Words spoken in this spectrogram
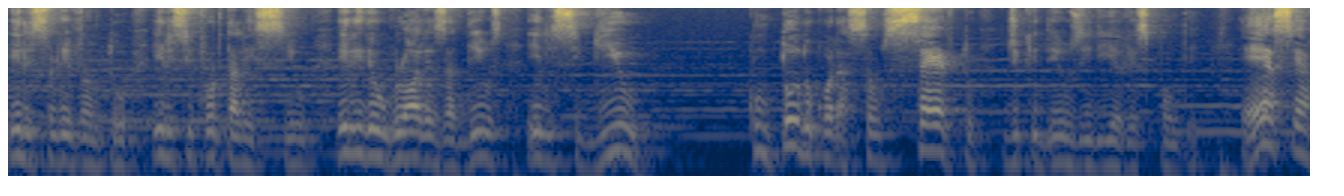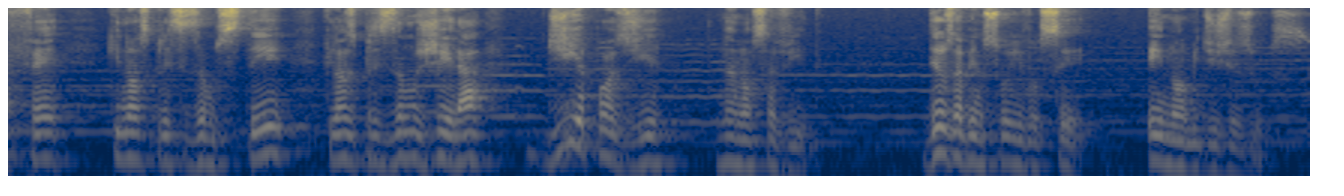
Ele se levantou, ele se fortaleceu, ele deu glórias a Deus, ele seguiu com todo o coração, certo de que Deus iria responder. Essa é a fé que nós precisamos ter, que nós precisamos gerar dia após dia na nossa vida. Deus abençoe você, em nome de Jesus.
